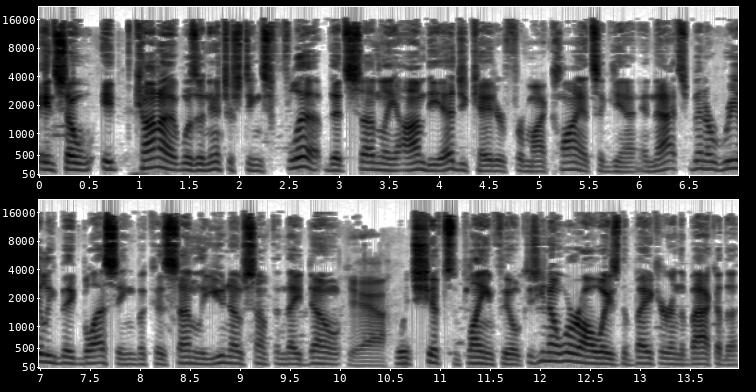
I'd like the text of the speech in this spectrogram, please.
And so it kind of was an interesting flip that suddenly I'm the educator for my clients again. And that's been a really big blessing because suddenly you know something they don't Yeah. which shifts the playing field because you know we're always the baker in the back of the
